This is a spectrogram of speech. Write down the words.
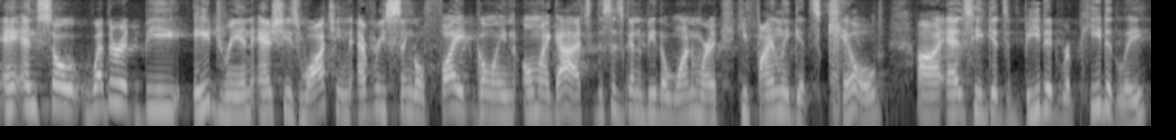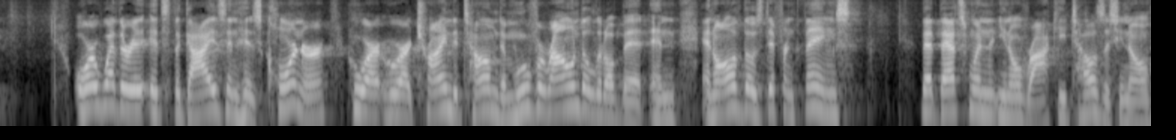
And, so, whether it be Adrian as she's watching every single fight, going, oh my gosh, this is going to be the one where he finally gets killed uh, as he gets beated repeatedly, or whether it's the guys in his corner who are, who are trying to tell him to move around a little bit and, and all of those different things, that that's when, you know, Rocky tells us, you know,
